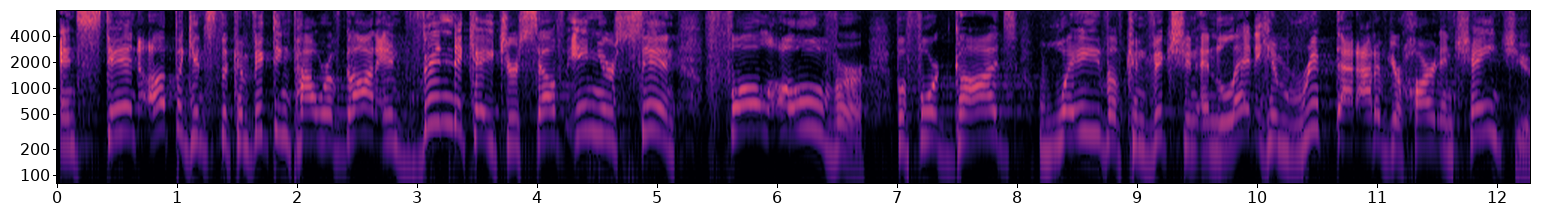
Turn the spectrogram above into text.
and stand up against the convicting power of God and vindicate yourself in your sin. Fall over before God's wave of conviction and let Him rip that out of your heart and change you.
